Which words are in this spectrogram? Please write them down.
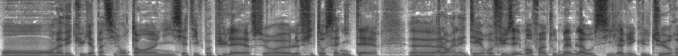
on, a vécu il y a pas si longtemps hein, une initiative populaire sur le phytosanitaire. alors, elle a été refusée, mais enfin, tout de même, là aussi, l'agriculture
